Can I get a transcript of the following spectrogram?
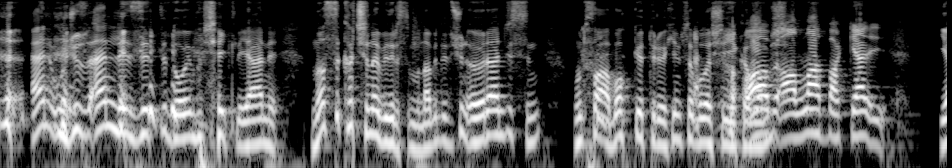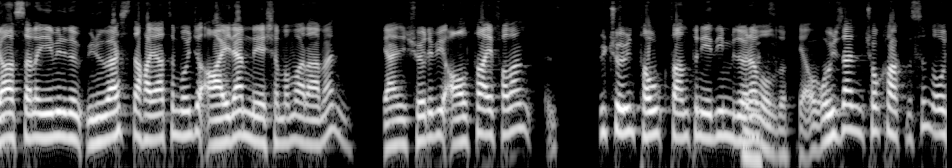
en ucuz en lezzetli doyma şekli yani nasıl kaçınabilirsin buna? Bir de düşün öğrencisin mutfağa bok götürüyor kimse bulaşığı yıkamamış. Abi Allah bak gel. Ya sana yemin ediyorum üniversite hayatım boyunca ailemle yaşamama rağmen yani şöyle bir 6 ay falan 3 öğün tavuk tantuni yediğim bir dönem Evet. oldu. Ya o yüzden çok haklısın. O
